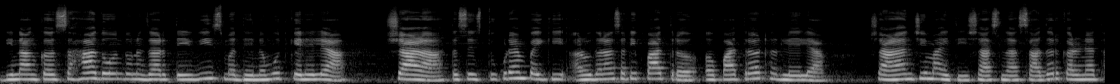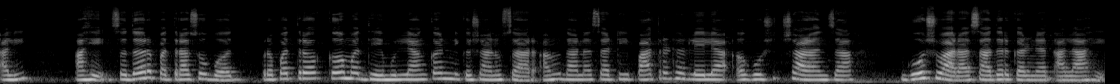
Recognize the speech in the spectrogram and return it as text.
दिनांक सहा दोन दोन हजार तेवीसमध्ये नमूद केलेल्या शाळा तसेच तुकड्यांपैकी अनुदानासाठी पात्र अपात्र ठरलेल्या शाळांची माहिती शासनास सादर करण्यात आली आहे. सदर पत्रासोबत प्रपत्र क मध्ये मूल्यांकन निकषानुसार अनुदानासाठी पात्र ठरलेल्या अघोषित शाळांचा गोषवारा सादर करण्यात आला आहे.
